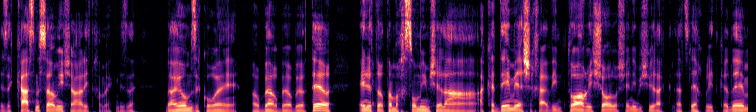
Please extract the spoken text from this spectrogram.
איזה כעס מסוים, אי אפשר להתחמק מזה. והיום זה קורה הרבה הרבה הרבה יותר. אין יותר את המחסומים של האקדמיה, שחייבים תואר ראשון או שני בשביל לה- להצליח ולהתקדם.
